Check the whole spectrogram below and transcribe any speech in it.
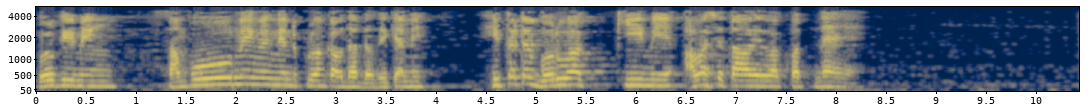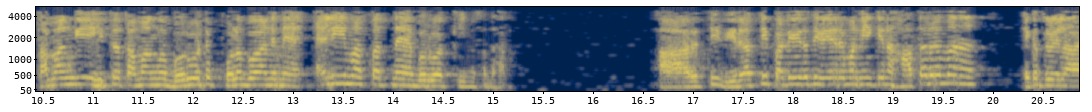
බොරු කීමෙන් සම්පූර්ණයෙන් වෙන් වෙන්න පුළුවන් කවදාද? ඒ කියන්නේ හිතට බොරුවක් කීමේ අවශ්‍යතාවයක්වත් නැහැ. තමන්ගේ හිත තමන්ව බොරුවට පොළඹවන්නේ නැහැ. ඇලීමක්වත් නැහැ බොරුවක් කීම සඳහා. ආරති විරති පටිවිරති වේරමණී කියන හතරම එකතු වෙලා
